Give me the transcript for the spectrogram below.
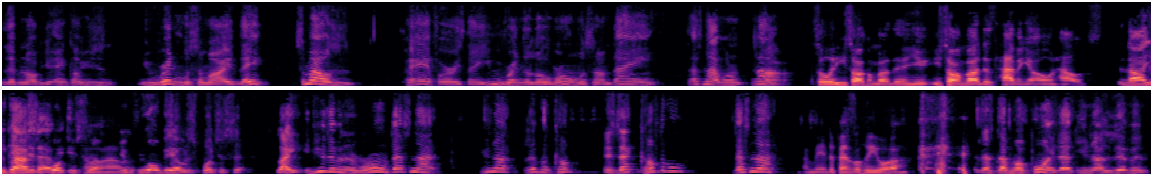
living off your income. You just you renting with somebody. They somebody else is paying for everything. You renting a little room or something. That's not what. I'm, nah. So what are you talking about then? You you talking about just having your own house? No, you, you gotta support yourself. You, you, won't be able to support yourself. Like if you live in a room, that's not you're not living com- Is that comfortable? That's not. I mean, it depends on who you are. that's that's my point. That you're not living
